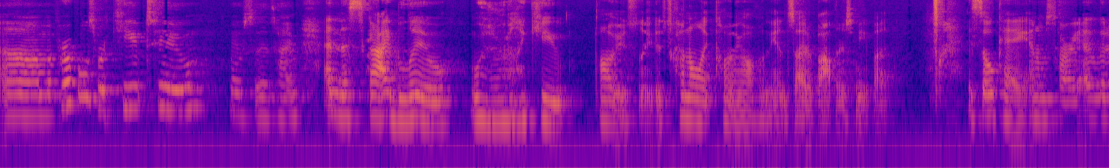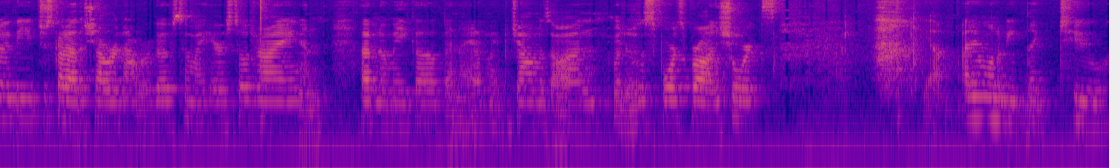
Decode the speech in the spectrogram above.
Um, the purples were cute too most of the time. And the sky blue was really cute, obviously. It's kind of like coming off on the inside. It bothers me, but it's okay, and I'm sorry. I literally just got out of the shower an hour ago, so my hair is still drying, and I have no makeup, and I have my pajamas on, which is a sports bra and shorts. yeah, I didn't want to be, like, too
